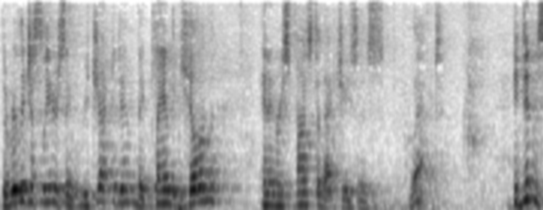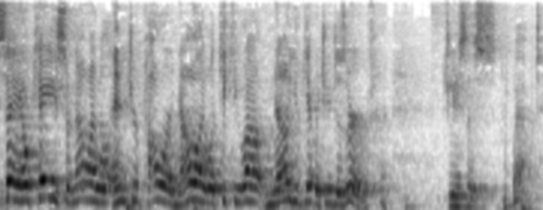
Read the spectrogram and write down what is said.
The religious leaders, they rejected him, they planned to kill him, and in response to that, Jesus wept. He didn't say, okay, so now I will end your power, now I will kick you out, now you get what you deserve. Jesus wept.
